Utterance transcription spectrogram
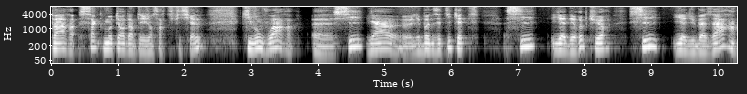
par cinq moteurs d'intelligence artificielle qui vont voir euh, s'il y a euh, les bonnes étiquettes, s'il y a des ruptures, s'il y a du bazar,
